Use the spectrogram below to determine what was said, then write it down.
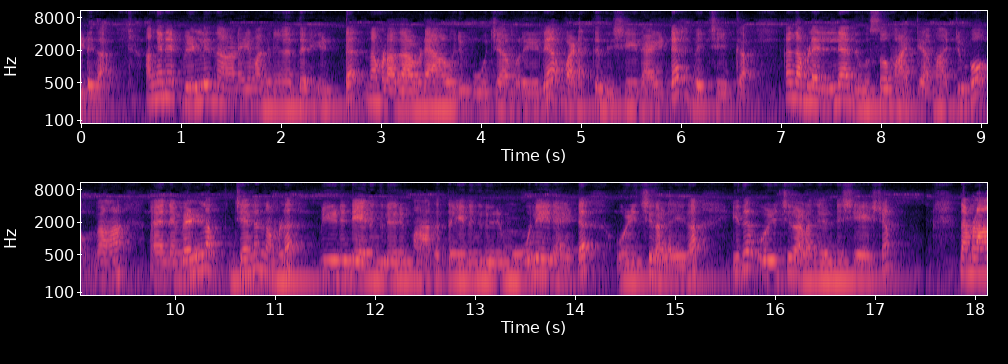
ഇടുക. അങ്ങനെ വെള്ളി നാണയം അതിനകത്ത് ഇട്ട് നമ്മളത് അവിടെ ആ ഒരു പൂജാമുറിയിൽ വടക്ക് ദിശയിലായിട്ട് വെച്ചേക്കുക. അത് നമ്മൾ എല്ലാ ദിവസവും മാറ്റുക മാറ്റുമ്പോൾ പിന്നെ വെള്ളം ജലം നമ്മൾ വീടിന്റെ ഏതെങ്കിലും ഒരു ഭാഗത്ത് ഏതെങ്കിലും ഒരു മൂലയിലായിട്ട് ഒഴിച്ച് കളയുക. ഇത് ഒഴിച്ച് കളഞ്ഞതിന് ശേഷം നമ്മൾ ആ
